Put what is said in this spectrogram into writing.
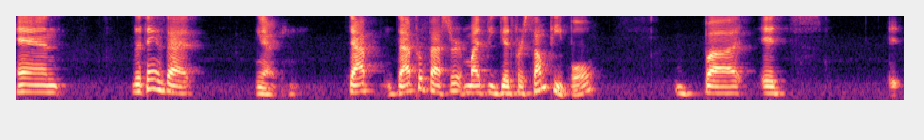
And the thing is that, you know, that that professor might be good for some people, but it's it,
